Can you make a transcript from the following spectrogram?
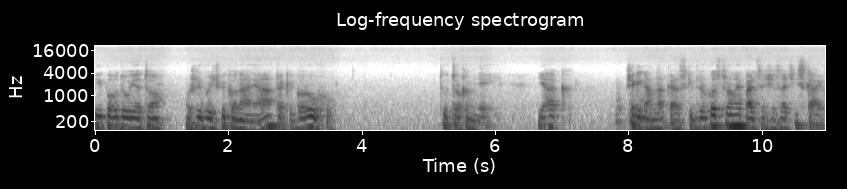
i powoduje to możliwość wykonania takiego ruchu. Tu trochę mniej. Jak przeginam nadgarstki w drugą stronę, palce się zaciskają.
